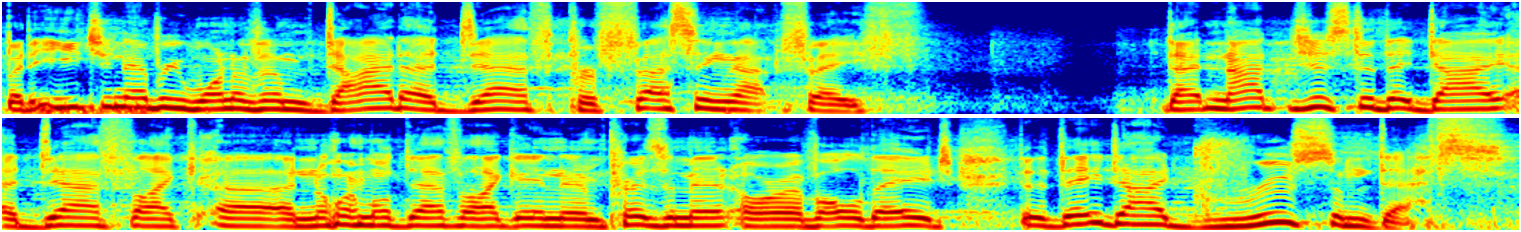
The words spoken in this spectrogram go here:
but each and every one of them died a death professing that faith. That not just did they die a death like uh, a normal death, like in imprisonment or of old age, that they died gruesome deaths.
